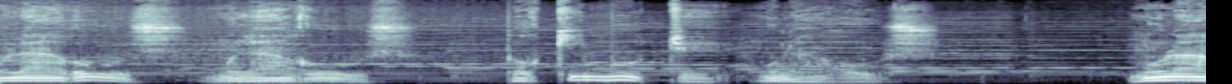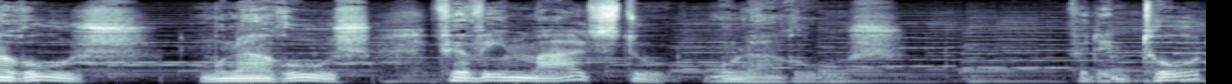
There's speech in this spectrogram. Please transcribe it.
Moulin Rouge, Moulin Rouge, pour qui mous-tu, Moulin Rouge? Moulin Rouge, Moulin Rouge, für wen malst du, Moulin Rouge? Für den Tod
